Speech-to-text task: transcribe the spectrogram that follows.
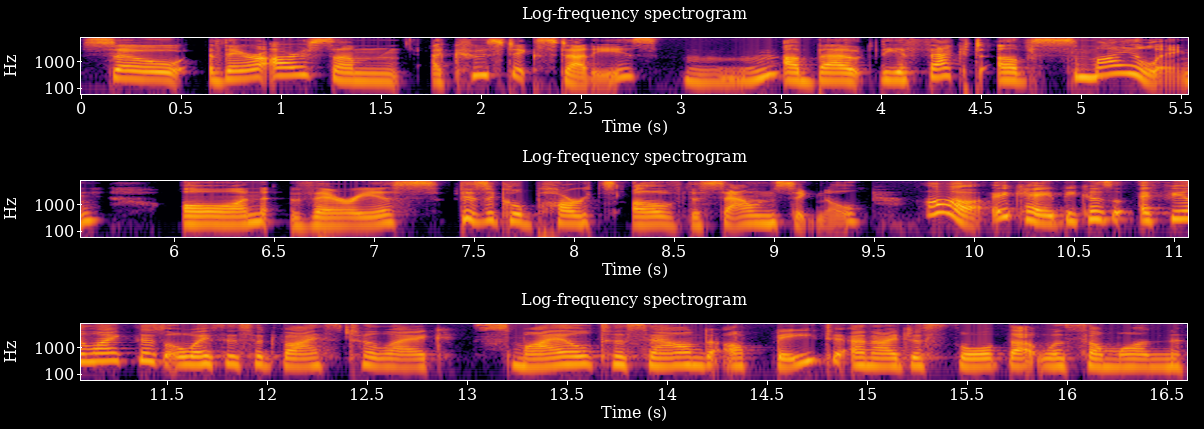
So there are some acoustic studies mm. about the effect of smiling on various physical parts of the sound signal. Oh, okay. Because I feel like there's always this advice to like smile to sound upbeat. And I just thought that was someone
